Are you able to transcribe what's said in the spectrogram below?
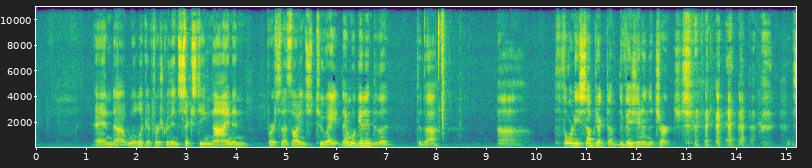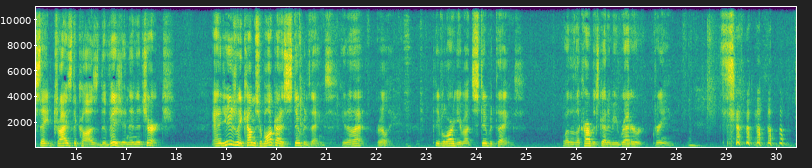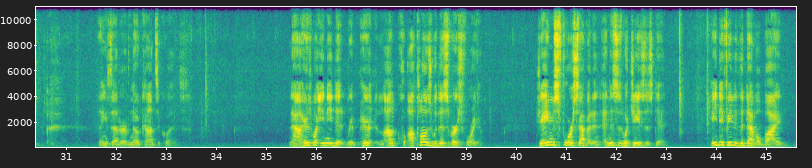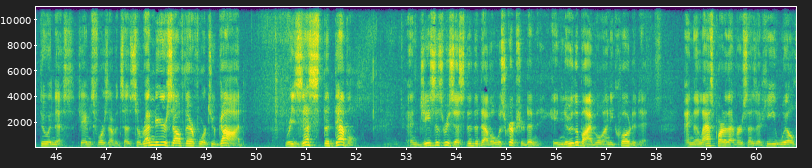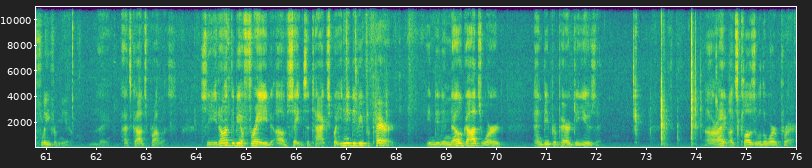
And uh, we'll look at 1 Corinthians 16 9 and 1 Thessalonians 2 8. Then we'll get into the, to the uh, thorny subject of division in the church. Satan tries to cause division in the church. And it usually comes from all kinds of stupid things. You know that? Really. People argue about stupid things whether the carpet's going to be red or green. Things that are of no consequence. Now, here's what you need to, here, I'll, I'll close with this verse for you. James 4 7, and, and this is what Jesus did. He defeated the devil by doing this. James 4 7 says, Surrender yourself therefore to God, resist the devil. And Jesus resisted the devil with scripture, didn't he? He knew the Bible and he quoted it. And the last part of that verse says that he will flee from you. That's God's promise. So you don't have to be afraid of Satan's attacks, but you need to be prepared. You need to know God's word and be prepared to use it. All right, let's close with a word of prayer.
